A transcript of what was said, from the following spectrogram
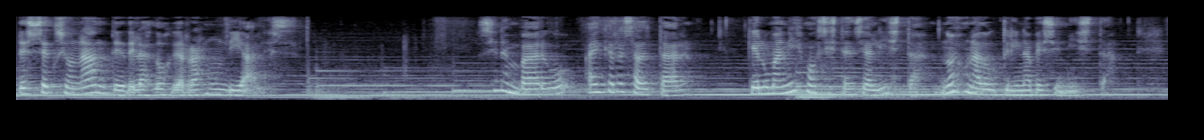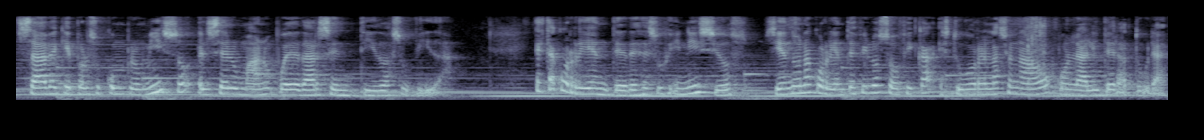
decepcionante de las dos guerras mundiales. Sin embargo, hay que resaltar que el humanismo existencialista no es una doctrina pesimista. Sabe que por su compromiso el ser humano puede dar sentido a su vida. Esta corriente, desde sus inicios, siendo una corriente filosófica, estuvo relacionado con la literatura,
